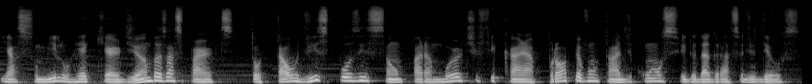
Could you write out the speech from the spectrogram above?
e assumi-lo requer de ambas as partes total disposição para mortificar a própria vontade com auxílio da graça de Deus.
